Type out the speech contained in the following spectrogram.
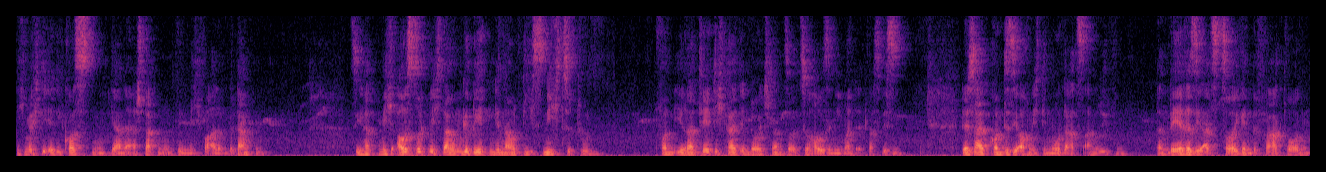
Ich möchte ihr die Kosten gerne erstatten und will mich vor allem bedanken. Sie hat mich ausdrücklich darum gebeten, genau dies nicht zu tun. Von ihrer Tätigkeit in Deutschland soll zu Hause niemand etwas wissen. Deshalb konnte sie auch nicht den Notarzt anrufen. Dann wäre sie als Zeugin befragt worden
